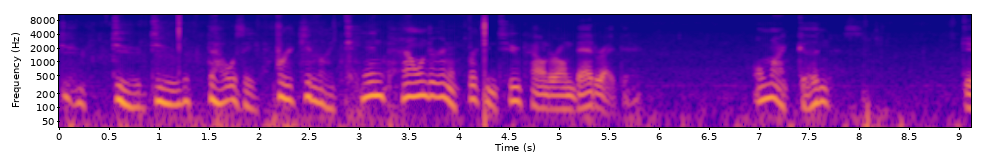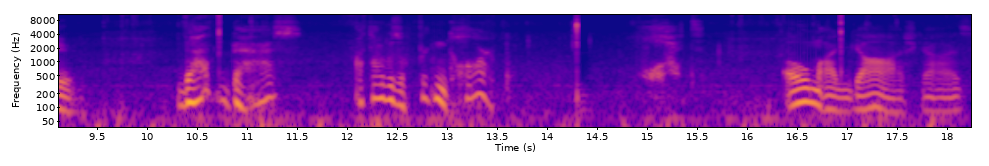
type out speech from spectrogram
dude, dude, dude, that was a freaking like 10 pounder and a freaking two pounder on bed right there. Oh my goodness. Dude, that bass, I thought it was a freaking carp. What? Oh my gosh, guys.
